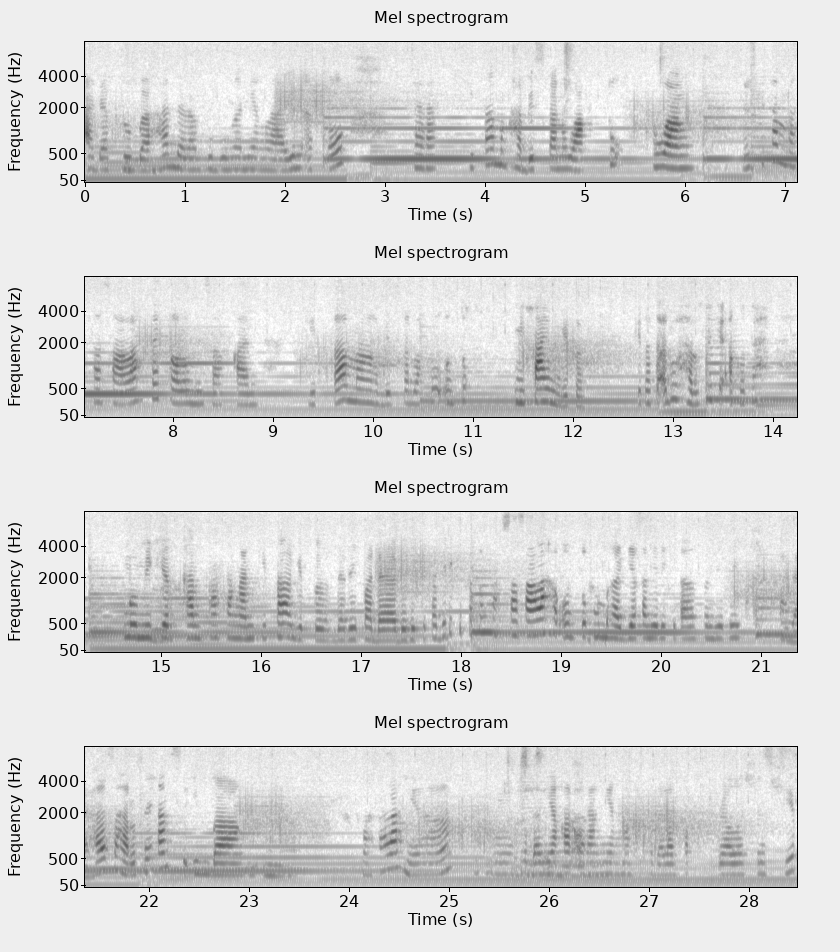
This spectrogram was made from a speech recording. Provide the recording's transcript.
ada perubahan dalam hubungan yang lain atau cara kita menghabiskan waktu ruang. Terus kita merasa salah teh kalau misalkan kita menghabiskan waktu untuk me time gitu. Kita tuh aduh harusnya kayak aku teh memikirkan pasangan kita gitu daripada diri kita. Jadi kita tuh merasa salah untuk membahagiakan diri kita sendiri. Padahal seharusnya kan seimbang. Masalahnya kebanyakan orang yang masuk ke dalam relationship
